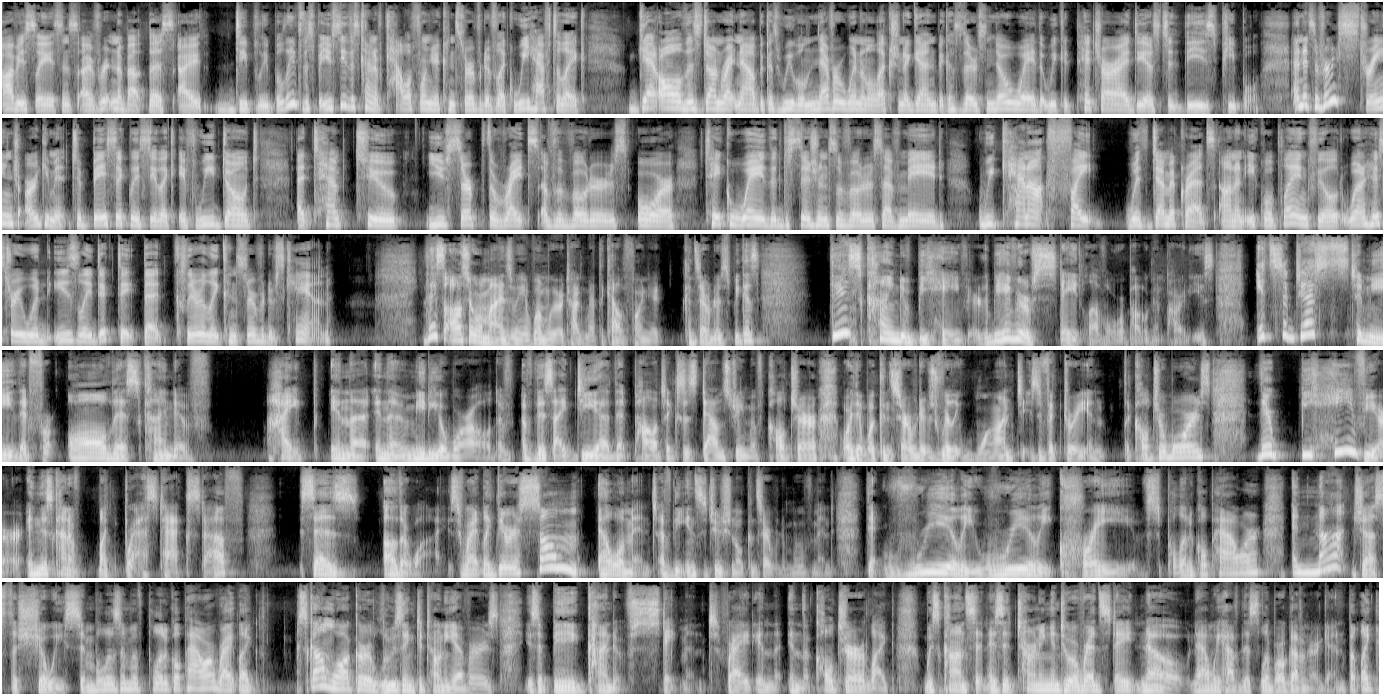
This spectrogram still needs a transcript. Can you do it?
obviously, since I've written about this, I deeply believe this, but you see this kind of California conservative, like we have to like get all of this done right now because we will never win an election again because there's no way that we could pitch our ideas to these people. And it's a very strange argument to basically see like if we don't attempt to usurp the rights of the voters or take away the decisions the voters have made, we cannot fight with Democrats on an equal playing field when history would easily dictate that clearly conservatives can. This also reminds me of when we were talking about the California conservatives because this kind of behavior, the behavior of state level Republican parties, it suggests to me that for all this kind of hype in the in the media world of, of this idea that politics is downstream of culture or that what conservatives really want is victory in the culture wars their behavior in this kind of like brass tack stuff says otherwise, right? Like there is some element of the institutional conservative movement that really, really craves political power and not just the showy symbolism of political power, right? Like Scott Walker losing to Tony Evers is a big kind of statement, right? In the, in the culture, like Wisconsin, is it turning into a red state? No. Now we have this liberal governor again. But like,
